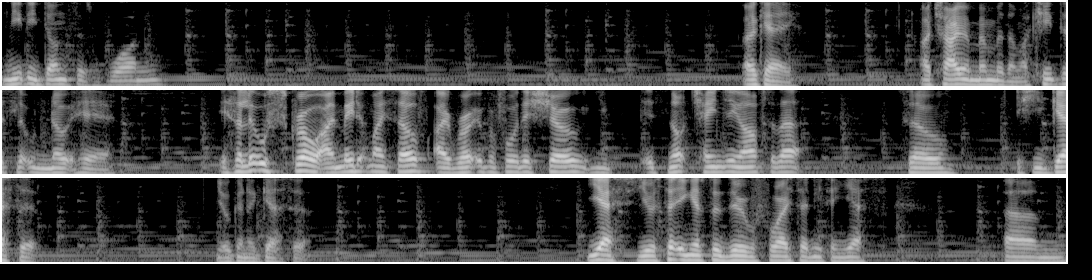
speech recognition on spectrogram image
Neatly done says one. Okay. I'll try to remember them. I'll keep this little note here. It's a little scroll. I made it myself. I wrote it before this show. You, it's not changing after that. So if you guess it, you're to guess it. Yes, you were setting episode zero before I said anything. Yes. Um,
